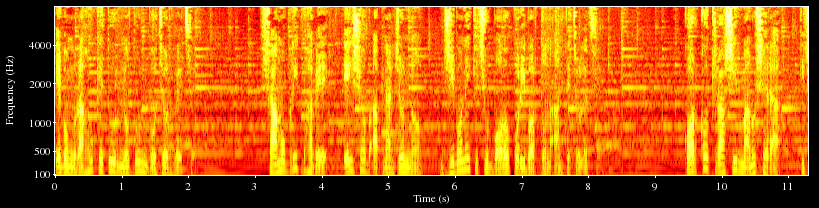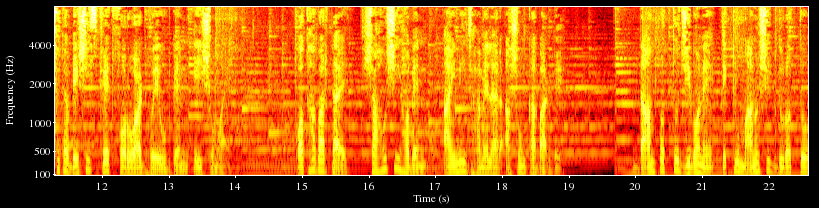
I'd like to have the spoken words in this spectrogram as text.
এবং রাহুকেতুর নতুন গোচর হয়েছে। সামগ্রিকভাবে, এইসব আপনার জন্য জীবনে কিছু বড় পরিবর্তন আনতে চলেছে। কর্কট রাশির মানুষেরা কিছুটা বেশি স্ট্রেট ফরওয়ার্ড হয়ে উঠবেন এই সময়। কথাবার্তায় সাহসী হবেন, আইনি ঝামেলার আশঙ্কা বাড়বে। দাম্পত্য জীবনে একটু মানসিক দূরত্ব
